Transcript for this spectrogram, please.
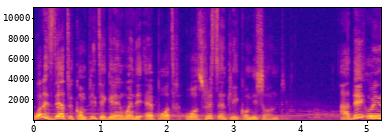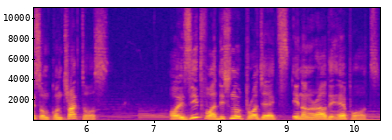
What is there to complete again when the airport was recently commissioned? Are they owing some contractors? Or is it for additional projects in and around the airport?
